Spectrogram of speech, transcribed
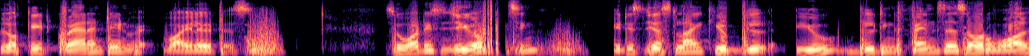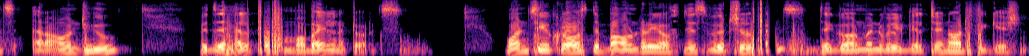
locate quarantine violators. So what is geofencing? It is just like you build you building fences or walls around you with the help of mobile networks. Once you cross the boundary of this virtual fence, the government will get a notification.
